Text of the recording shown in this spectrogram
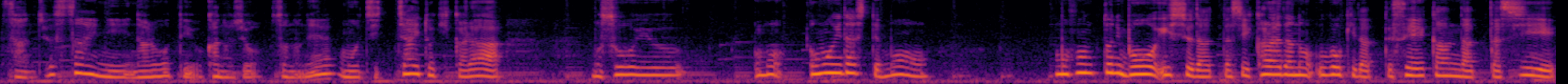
30歳になろうっていう彼女そのねもうちっちゃい時からもうそういうもう思い出してももう本当にボーイッシュだったし体の動きだって精悍だったし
